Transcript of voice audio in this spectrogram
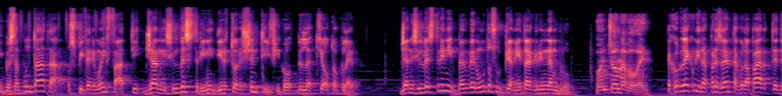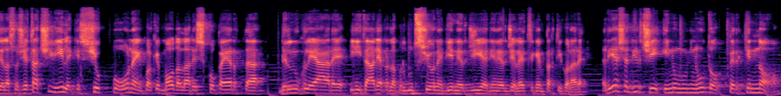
in questa puntata ospiteremo infatti Gianni Silvestrini, direttore scientifico del Kyoto Club. Gianni Silvestrini, benvenuto sul pianeta Green and Blue. Buongiorno a voi. Ecco, lei qui rappresenta quella parte della società civile che si oppone in qualche modo alla riscoperta del nucleare in Italia per la produzione di energia e di energia elettrica in particolare. Riesce a dirci in un minuto perché no?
